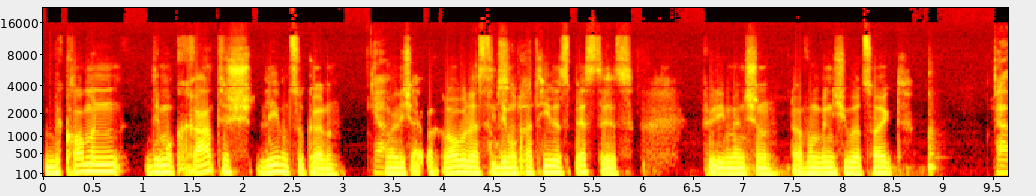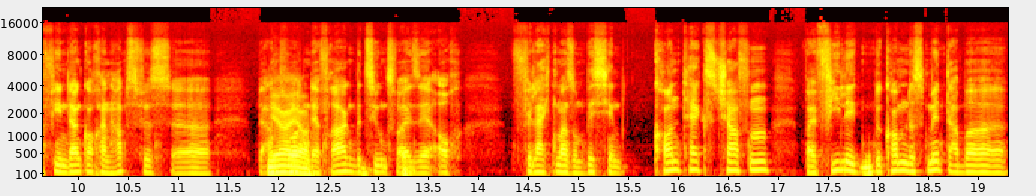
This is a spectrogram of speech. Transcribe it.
bekommen, demokratisch leben zu können. ja. Weil ich einfach glaube, dass die Absolut. Demokratie das Beste ist für die Menschen. Davon bin ich überzeugt. Ja, vielen Dank auch an Habs fürs äh, Beantworten Ja, ja. der Fragen, beziehungsweise auch vielleicht mal so ein bisschen Kontext schaffen, weil viele bekommen das mit, aber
